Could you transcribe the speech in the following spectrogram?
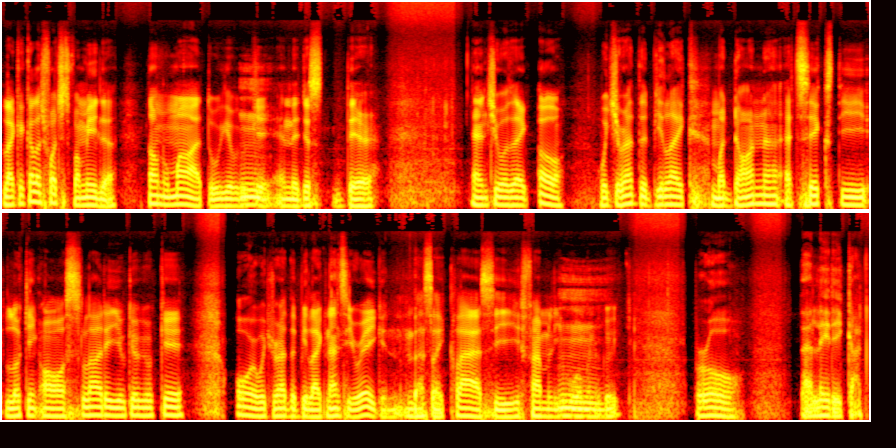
Like aquelas fotos de família. Estão no mato, e o Mm. and they're just there. And she was like, oh, would you rather be like Madonna at 60 looking all slutty, okay, okay, okay? Or would you rather be like Nancy Reagan? That's like classy, family Mm. woman. Bro, that lady got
